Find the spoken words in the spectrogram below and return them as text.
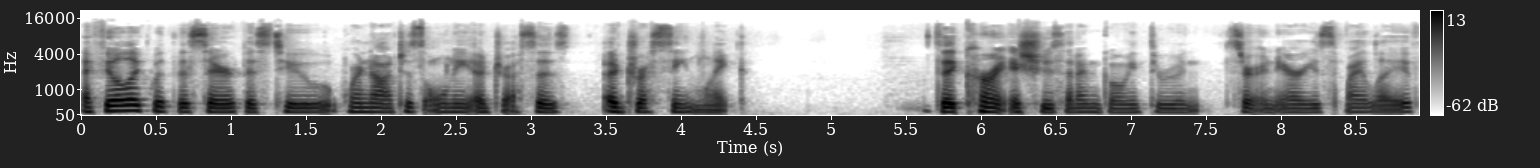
I feel like with this therapist too, we're not just only addresses addressing like the current issues that I'm going through in certain areas of my life,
